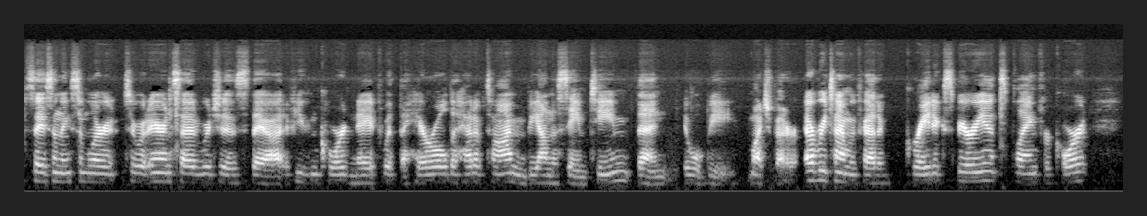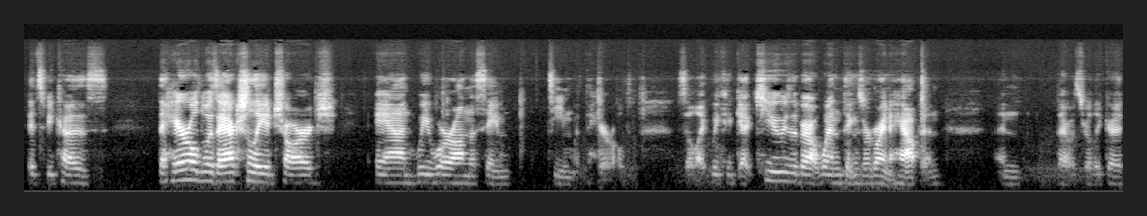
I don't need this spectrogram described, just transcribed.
say something similar to what Aaron said, which is that if you can coordinate with the Herald ahead of time and be on the same team, then it will be much better. Every time we've had a great experience playing for court, it's because the Herald was actually in charge and we were on the same team with the Herald. So like we could get cues about when things are going to happen. And that was really good.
